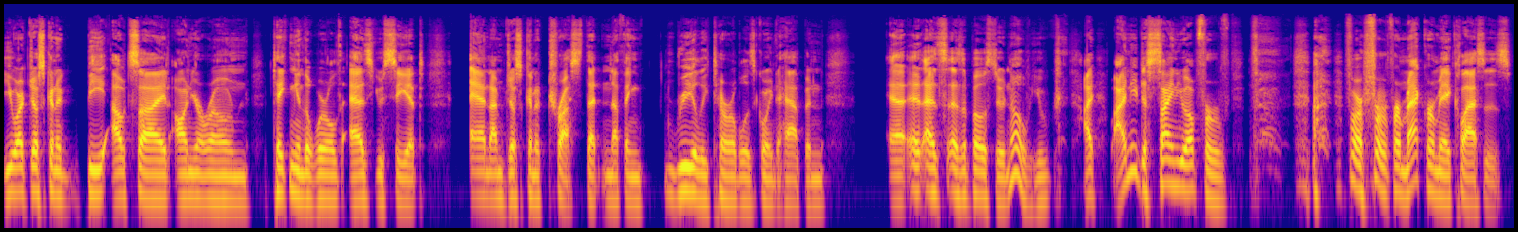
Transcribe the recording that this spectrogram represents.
You are just going to be outside on your own, taking in the world as you see it, and I'm just going to trust that nothing really terrible is going to happen. As as opposed to no, you I I need to sign you up for for for for macrame classes,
